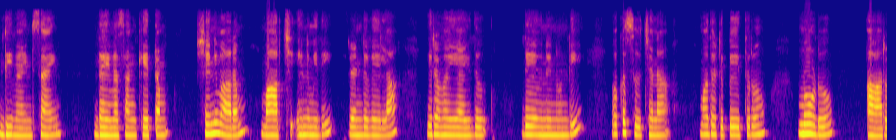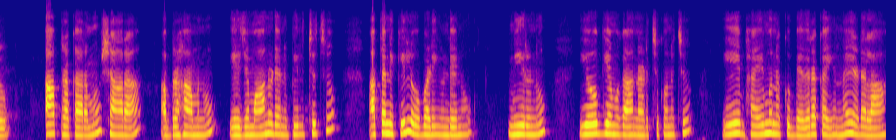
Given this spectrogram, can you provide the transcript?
డివైన్ సైన్ దైవ సంకేతం శనివారం మార్చి ఎనిమిది రెండు వేల ఇరవై ఐదు. దేవుని నుండి ఒక సూచన. మొదటి పేతురు మూడు ఆరు. ఆ ప్రకారము షారా అబ్రహామును యజమానుడని పిలుచుచు అతనికి లోబడి ఉండెను. మీరును యోగ్యముగా నడుచుకొనుచు ఏ భయమునకు బెదరకయున్న ఎడల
